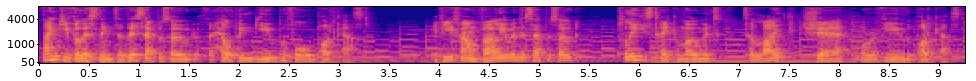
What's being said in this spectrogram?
Thank you for listening to this episode of the Helping You Perform podcast. If you found value in this episode, please take a moment to like, share, or review the podcast.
